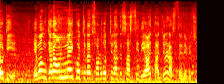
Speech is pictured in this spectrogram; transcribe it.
ঘটিয়ে এবং যারা অন্যায় করছে তাদের সর্বোচ্চ তাদের শাস্তি দেওয়া হয় তার জন্য রাস্তায় নেমেছি।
